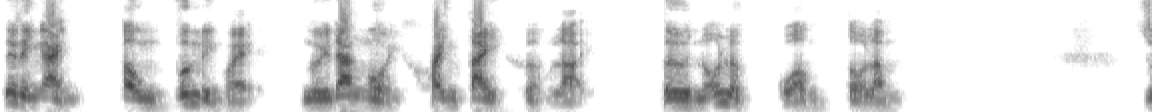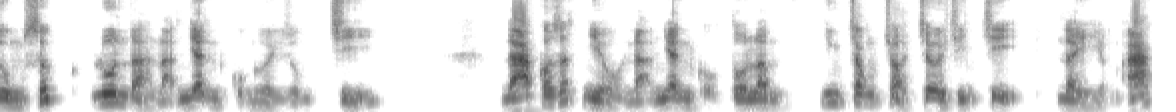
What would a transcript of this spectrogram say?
Đây là hình ảnh ông Vương Đình Huệ, người đang ngồi khoanh tay hưởng lợi từ nỗ lực của ông Tô Lâm. Dùng sức luôn là nạn nhân của người dùng trí. Đã có rất nhiều nạn nhân của Tô Lâm nhưng trong trò chơi chính trị đầy hiểm ác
